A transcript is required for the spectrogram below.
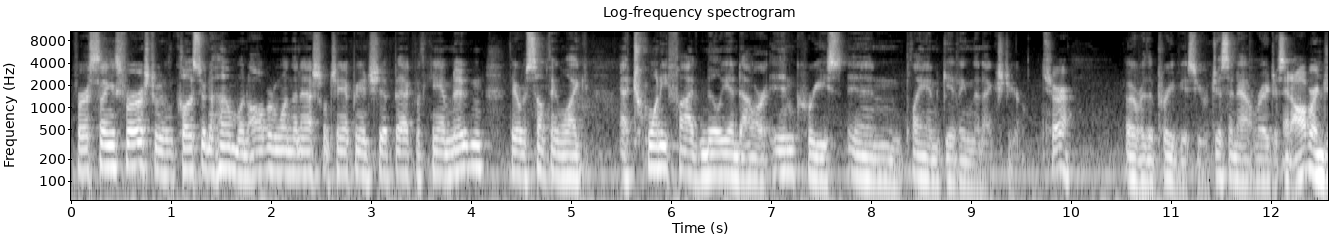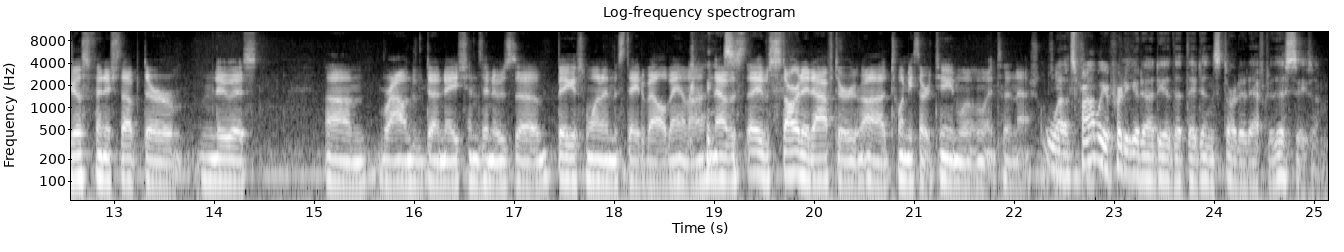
First things first, we're closer to home. When Auburn won the national championship back with Cam Newton, there was something like a $25 million increase in planned giving the next year Sure. over the previous year. Just an outrageous And amount. Auburn just finished up their newest um, round of donations, and it was the biggest one in the state of Alabama. And that was it was started after uh, 2013 when we went to the national. Well, it's probably a pretty good idea that they didn't start it after this season.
